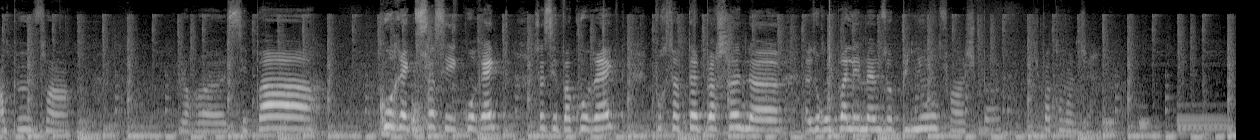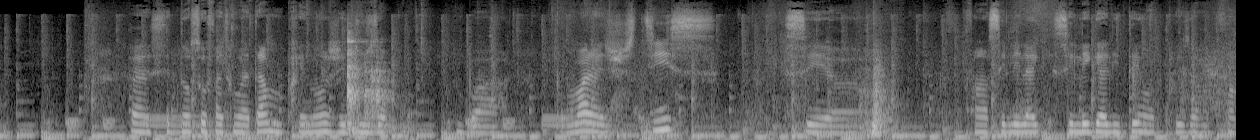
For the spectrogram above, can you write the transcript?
un peu. Enfin, genre, euh, c'est pas correct. Ça, c'est correct. Ça, c'est pas correct. Pour certaines personnes, euh, elles n'auront pas les mêmes opinions. Enfin, je sais pas, je sais pas comment dire. C'est dans Sofa Fatoumata, mon prénom, j'ai 12 ans. Bah, pour moi, la justice, c'est. Enfin, c'est l'égalité entre plusieurs. Enfin,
